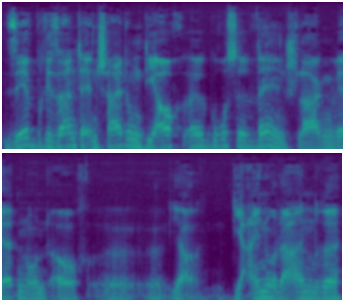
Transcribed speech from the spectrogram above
sehr brisante Entscheidungen, die auch äh, große Wellen schlagen werden und auch, äh, ja, die eine oder andere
